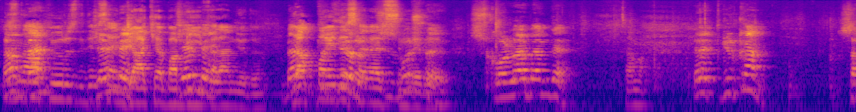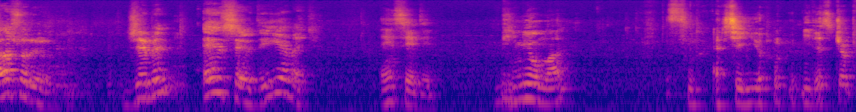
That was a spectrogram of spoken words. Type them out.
Tamam, ne ben- yapıyoruz dedim Cem sen Bey, cağ kebabı Cem Bey, falan diyordun. Ben Yapmayı da seversin dedi. Skorlar bende. Tamam. Evet Gürkan. Sana soruyorum. Cem'in en sevdiği yemek. En sevdiğim. Bilmiyorum lan. Her şeyi yiyorum. Midesi çöp.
